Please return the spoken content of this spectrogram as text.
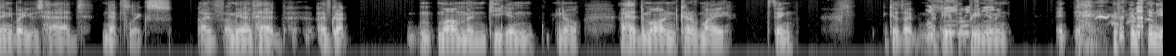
anybody who's had Netflix, I've I mean I've had I've got mom and Tegan, you know, I had them on kind of my thing because I, I pay for the premium and and, and then you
